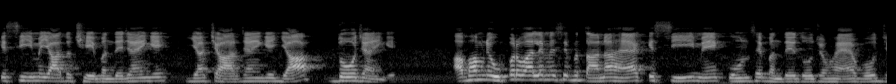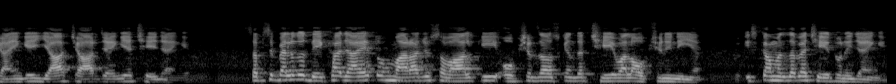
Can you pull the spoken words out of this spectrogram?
कि सी में या तो छः बंदे जाएँगे या चार जाएँगे या दो जाएँगे। अब हमने ऊपर वाले में से बताना है कि सी में कौन से बंदे दो जो हैं, वो जाएँगे या चार जाएँगे या छः जाएँगे। सबसे पहले तो देखा जाए तो हमारा जो सवाल की ऑप्शन है, उसके अंदर छः वाला ऑप्शन ही नहीं है। तो इसका मतलब है छः तो नहीं जाएँगे।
